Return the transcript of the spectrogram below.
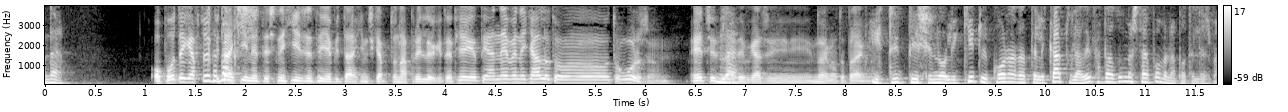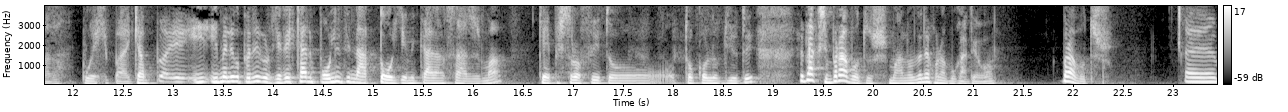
ναι. Οπότε γι' αυτό επιταχύνεται, συνεχίζεται η επιτάχυνση και από τον Απρίλιο και τέτοια, γιατί ανέβαινε κι άλλο το, το Warzone. Έτσι δηλαδή ναι. βγάζει νόημα το πράγμα. Τη, τη, συνολική του εικόνα, τα τελικά του δηλαδή, θα τα δούμε στα επόμενα αποτελέσματα που έχει πάει. Και, ε, είμαι λίγο περίεργος γιατί έχει κάνει πολύ δυνατό γενικά λανσάρισμα και επιστροφή το, το Call of Duty. Εντάξει, μπράβο τους, μάλλον δεν έχω να πω κάτι εγώ. Μπράβο τους. Ε,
